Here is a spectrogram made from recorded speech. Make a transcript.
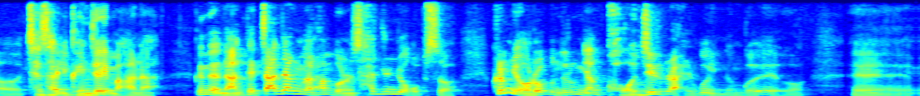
어, 재산이 굉장히 많아. 근데 나한테 짜장면 한 번을 사준 적 없어. 그럼 여러분들은 그냥 거지를 알고 있는 거예요. 에,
